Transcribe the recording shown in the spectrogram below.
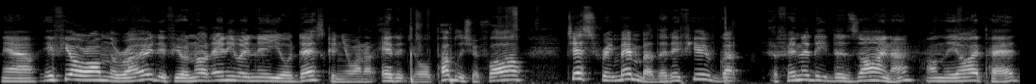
Now, if you're on the road, if you're not anywhere near your desk and you want to edit your publisher file, just remember that if you've got Affinity Designer on the iPad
